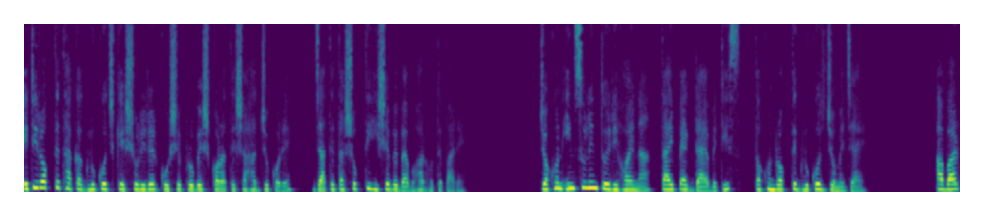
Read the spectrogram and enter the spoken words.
এটি রক্তে থাকা গ্লুকোজকে শরীরের কোষে প্রবেশ করাতে সাহায্য করে, যাতে তা শক্তি হিসেবে ব্যবহার হতে পারে। যখন ইনসুলিন তৈরি হয় না, টাইপ এক ডায়াবেটিস, তখন রক্তে গ্লুকোজ জমে যায়। আবার,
